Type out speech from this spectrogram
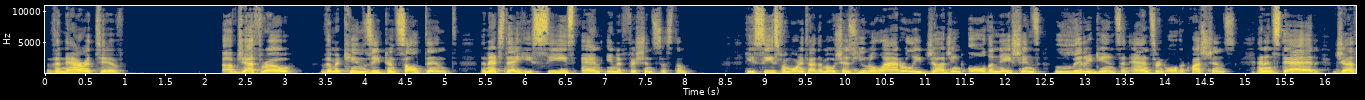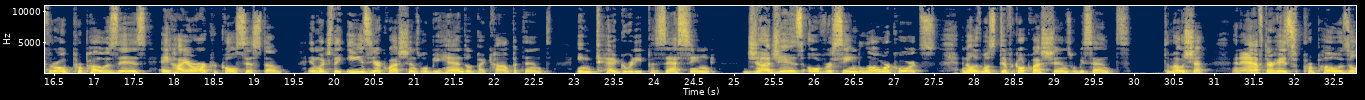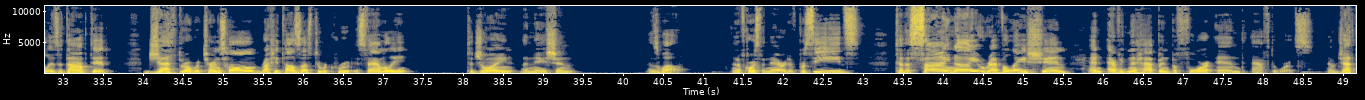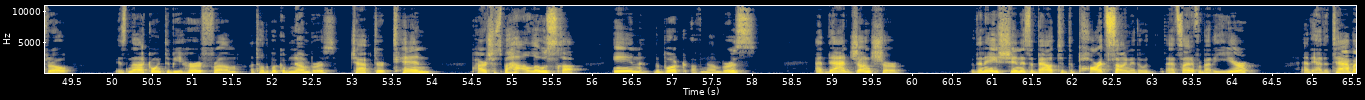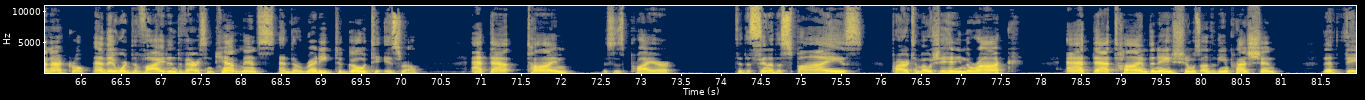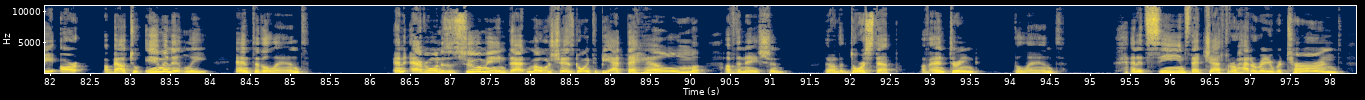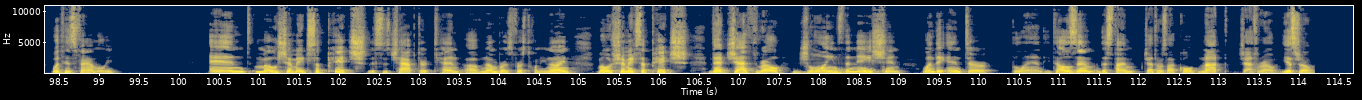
the narrative of Jethro, the McKinsey consultant. The next day he sees an inefficient system. He sees from morning to night that Moshe is unilaterally judging all the nation's litigants and answering all their questions. And instead, Jethro proposes a hierarchical system in which the easier questions will be handled by competent, integrity possessing judges overseeing lower courts, and all the most difficult questions will be sent to Moshe. And after his proposal is adopted, Jethro returns home, Rashi tells us, to recruit his family to join the nation as well. And of course, the narrative proceeds to the Sinai revelation and everything that happened before and afterwards. Now, Jethro is not going to be heard from until the book of Numbers, chapter 10, Parshas Beha'aloscha in the book of Numbers. At that juncture, the nation is about to depart Sinai. They were at Sinai for about a year, and they had the tabernacle, and they were divided into various encampments, and they're ready to go to Israel. At that time, this is prior to the sin of the spies, prior to Moshe hitting the rock. At that time, the nation was under the impression that they are about to imminently enter the land. And everyone is assuming that Moshe is going to be at the helm of the nation. They're on the doorstep of entering the land. And it seems that Jethro had already returned with his family. And Moshe makes a pitch. This is chapter 10 of Numbers, verse 29. Moshe makes a pitch that Jethro joins the nation when they enter the land. He tells him, this time Jethro's not called not Jethro, Yisro,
